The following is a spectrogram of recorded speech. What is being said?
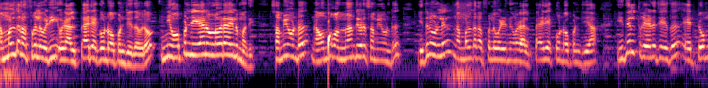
നമ്മളുടെ റഫറൽ വഴി ഒരു അൽപ്പാരി അക്കൗണ്ട് ഓപ്പൺ ചെയ്തവരോ ഇനി ഓപ്പൺ ചെയ്യാനുള്ളവരായാലും മതി. സമയമുണ്ട് നവംബർ ഒന്നാം തീയതി വരെ സമയമുണ്ട്. ഇതിനുള്ളിൽ നമ്മളുടെ റഫറൽ വഴി നിങ്ങൾ ഒരു അൽപ്പാരി അക്കൗണ്ട് ഓപ്പൺ ചെയ്യുക. ഇതിൽ ട്രേഡ് ചെയ്ത് ഏറ്റവും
